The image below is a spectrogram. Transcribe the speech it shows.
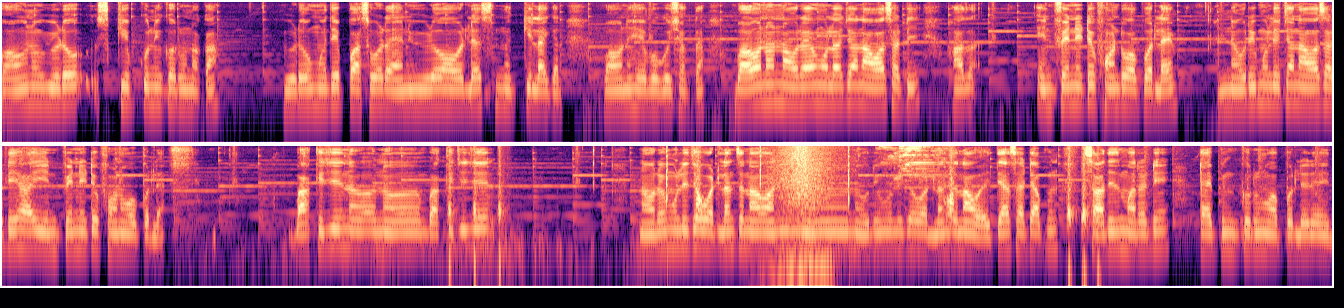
भावानं व्हिडिओ स्किप कोणी करू नका. व्हिडिओमध्ये पासवर्ड आहे आणि व्हिडिओ आवडल्यास नक्की लाईक करा. भावानं हे बघू शकता. भावानं नवऱ्या मुलाच्या नावासाठी हा इन्फिनिटी फॉन्ट वापरला आहे. नवरी मुलीच्या नावासाठी हा इन्फिनिटी फॉन्ट वापरला आहे. बाकीचे न न बाकीचे जे नवऱ्या मुलीच्या वडिलांचं नाव आणि नवरी मुलीच्या वडिलांचं नाव आहे. त्यासाठी आपण साधेच मराठी टायपिंग करून वापरलेले आहेत.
